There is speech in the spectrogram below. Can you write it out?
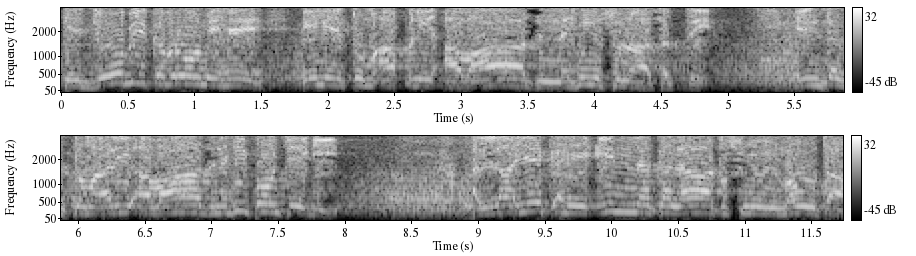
کہ جو بھی قبروں میں ہیں، انہیں تم اپنی آواز نہیں سنا سکتے۔ ان تک تمہاری آواز نہیں پہنچے گی۔ اللہ یہ کہے ان نقلا تسم الموتا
